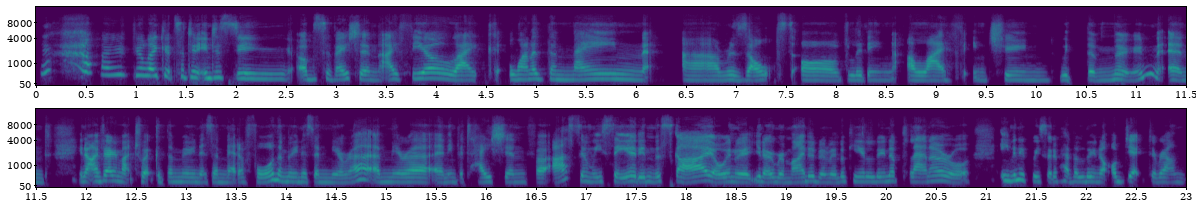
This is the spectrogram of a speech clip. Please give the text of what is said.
I feel like it's such an interesting observation. I feel like one of the main uh, results of living a life in tune with the moon. And, you know, I very much work with the moon as a metaphor. The moon is a mirror, a mirror, an invitation for us. And we see it in the sky or when we're, you know, reminded when we're looking at a lunar planner or even if we sort of have a lunar object around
